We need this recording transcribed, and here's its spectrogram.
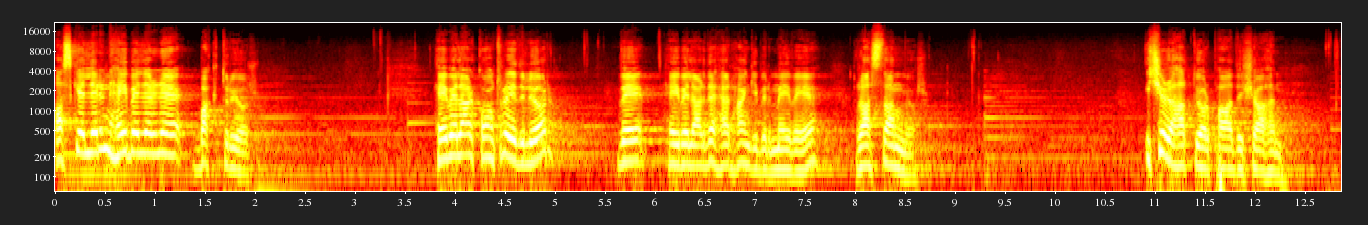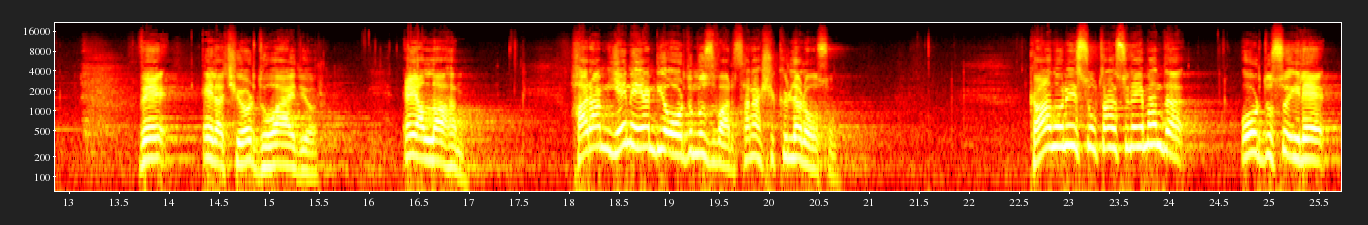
askerlerin heybelerine baktırıyor. Heybeler kontrol ediliyor ve heybelerde herhangi bir meyveye rastlanmıyor. İçi rahatlıyor padişahın ve el açıyor, dua ediyor. Ey Allah'ım, haram yemeyen bir ordumuz var, sana şükürler olsun. Kanuni Sultan Süleyman da ordusu ile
